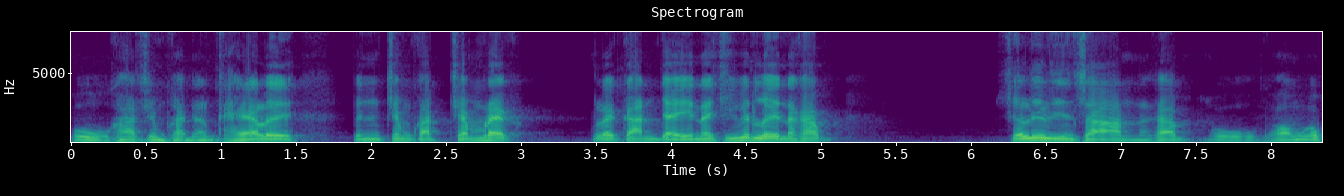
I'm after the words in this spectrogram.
โอ้คาดเข็มขัดอย่างแท้เลย เป็นเข็มขัดแชมป์แรกรายการใหญ่ในชีวิตเลยนะครับ เชอรี่ลินซานนะครับ โอ้พร้อมกับ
